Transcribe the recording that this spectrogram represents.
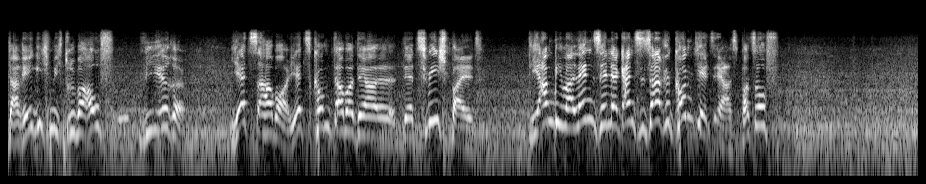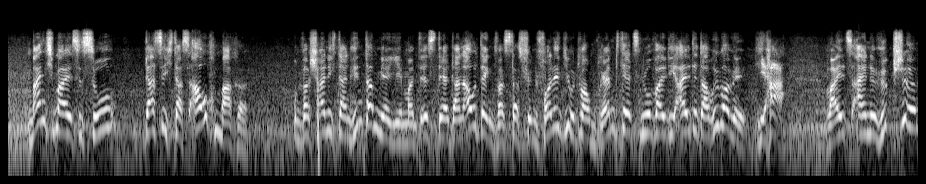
Da rege ich mich drüber auf wie irre. Jetzt aber, jetzt kommt aber der, der Zwiespalt. Die Ambivalenz in der ganzen Sache kommt jetzt erst. Pass auf. Manchmal ist es so, dass ich das auch mache und wahrscheinlich dann hinter mir jemand ist, der dann auch denkt, was ist das für ein Vollidiot, warum bremst der jetzt nur, weil die Alte darüber will? Ja, weil es eine hübsche,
